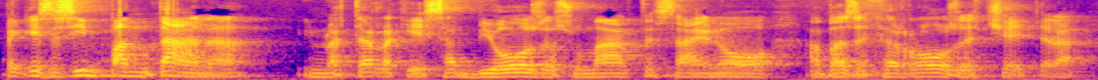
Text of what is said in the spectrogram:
perché se si impantana in una terra che è sabbiosa su Marte, sai no, a base ferrosa eccetera,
